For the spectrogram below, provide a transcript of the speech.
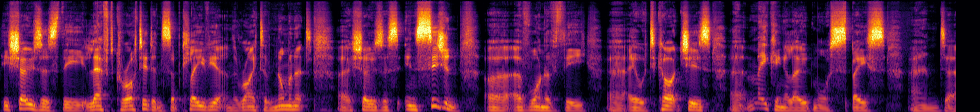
He shows us the left carotid and subclavia, and the right innominate uh, shows us incision uh, of one of the uh, aortic arches, uh, making a load more space, and uh,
